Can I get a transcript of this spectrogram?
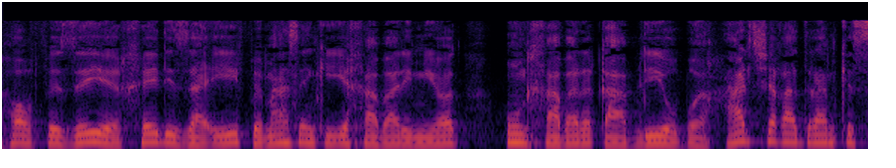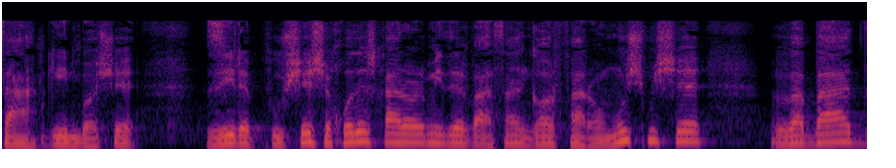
حافظه خیلی ضعیف به محض اینکه یه خبری میاد اون خبر قبلی و با هر چقدرم که سهمگین باشه. زیر پوشش خودش قرار میده و اصلا انگار فراموش میشه و بعد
